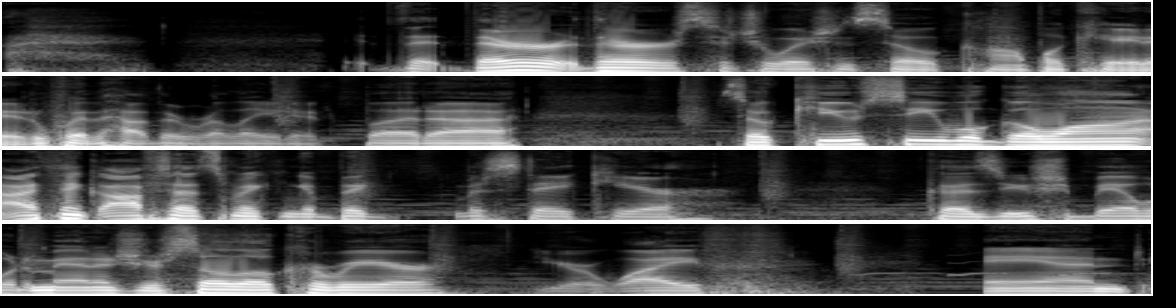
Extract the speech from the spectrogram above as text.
that their their situation's so complicated with how they're related. But uh, so QC will go on. I think Offset's making a big mistake here because you should be able to manage your solo career, your wife, and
